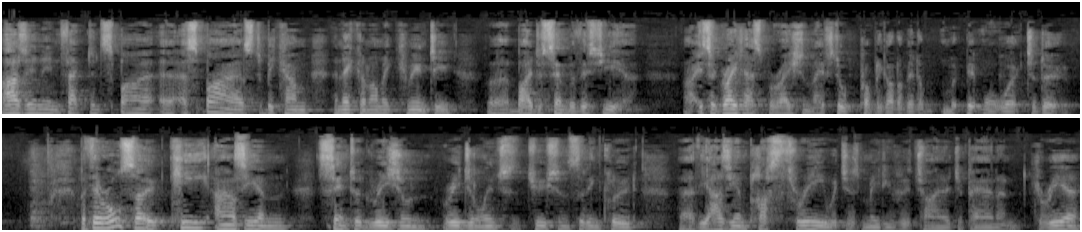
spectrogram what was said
ASEAN, in fact, inspire, uh, aspires to become an economic community uh, by December this year. Uh, it's a great aspiration. They've still probably got a bit, of, bit more work to do. But there are also key ASEAN centred regional, regional institutions that include uh, the ASEAN Plus Three, which is meetings with China, Japan, and Korea,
